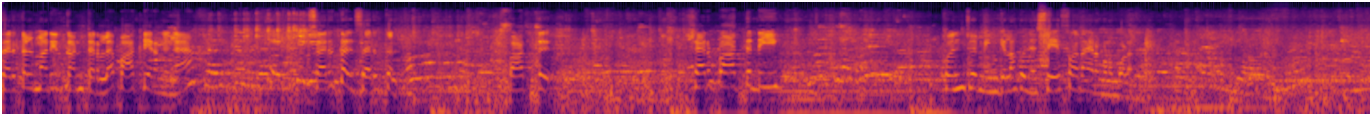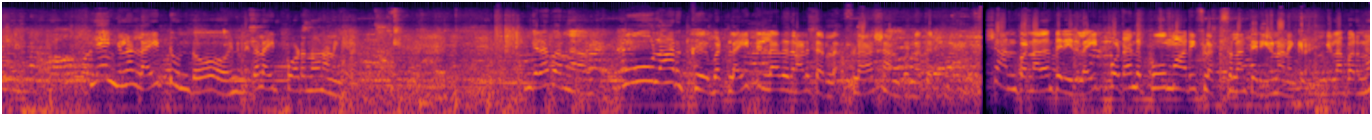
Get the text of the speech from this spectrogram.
சர்க்கிள் மாதிரி இருக்கான்னு தெரியல. பார்த்து இறங்குங்க. சர்க்கிள் சர்க்கிள் பார்த்து. ஷர் பார்த்துடி. கொஞ்சம் இங்கெல்லாம் கொஞ்சம் சேஃபாக தான் இறங்கணும் போல. ஏன் இங்கெல்லாம் லைட் உண்டோ? இனிமேல் தான் லைட் போடணும்னு நினைக்கிறேன். இங்கெல்லாம் பாருங்க பூலாம் இருக்குது இருக்கு பட் லைட் இல்லாததுனால தெரில ஃப்ளாஷ் ஆன் பண்ண தெரியும். ஃப்ளாஷ் ஆன் பண்ணால் தான் தெரியுது. லைட் போட்டால் இந்த பூ மாதிரி ஃப்ளக்ஸ் எல்லாம் தெரியும்னு நினைக்கிறேன். இங்கெல்லாம் பாருங்க.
